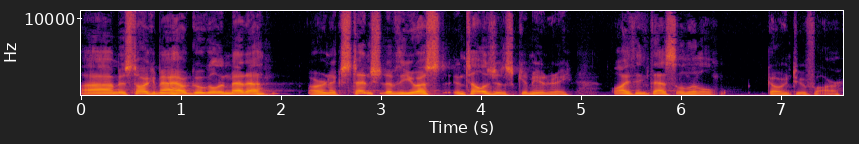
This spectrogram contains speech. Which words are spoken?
Um, it's talking about how Google and Meta are an extension of the U.S. intelligence community. Well, I think that's a little going too far.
